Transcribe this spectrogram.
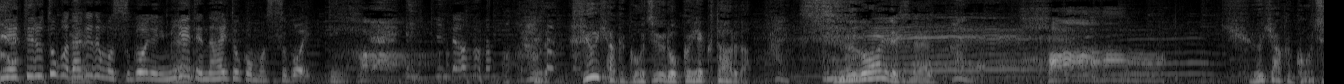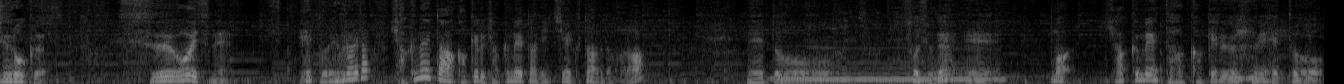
見えてるとこだけでもすごいのに見えてないとこもすごいっていう。956ヘクタールだ、すごいですね。はあ956すごいですね。えどれぐらいだ？100m×100m で1ヘクタールだから？えっ、とそうですよね。えーまあ 100m かける えっと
